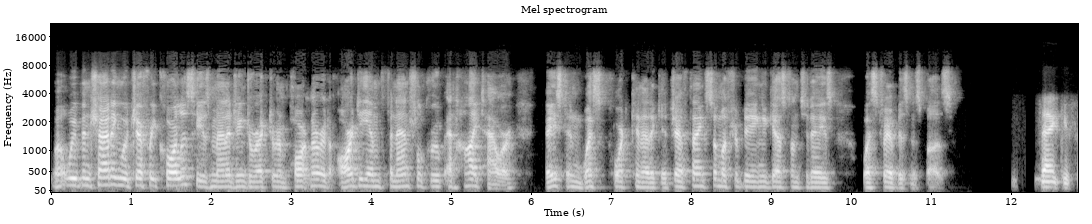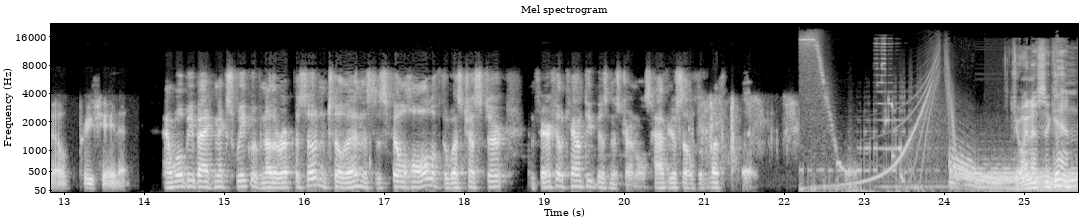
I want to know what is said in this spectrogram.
Well, we've been chatting with Jeffrey Corliss. He is Managing Director and Partner at RDM Financial Group at Hightower, based in Westport, Connecticut. Jeff, thanks so much for being a guest on today's Westfair Business Buzz. Thank you, Phil. Appreciate it. And we'll be back next week with another episode. Until then, this is Phil Hall of the Westchester and Fairfield County Business Journals. Have yourself a blessed day. Join us again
